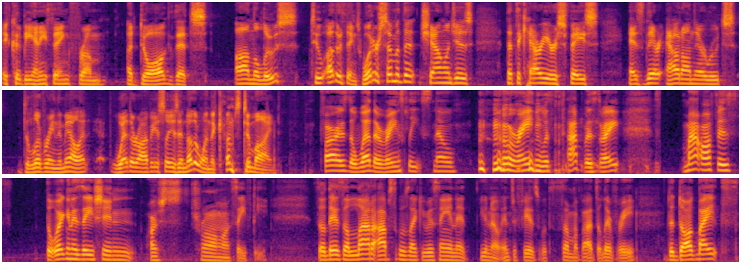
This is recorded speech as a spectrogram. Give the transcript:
It could be anything from a dog that's on the loose to other things. What are some of the challenges that the carriers face as they're out on their routes delivering the mail. And weather, obviously, is another one that comes to mind. As far as the weather, rain, sleet, snow, rain was toppers, right? My office, the organization are strong on safety. So there's a lot of obstacles, like you were saying, that, you know, interferes with some of our delivery. The dog bites,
